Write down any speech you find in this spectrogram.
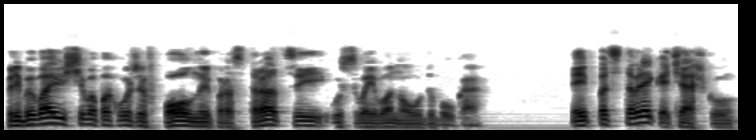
пребывающего, похоже, в полной прострации у своего ноутбука. «Эй, подставляй-ка чашку,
